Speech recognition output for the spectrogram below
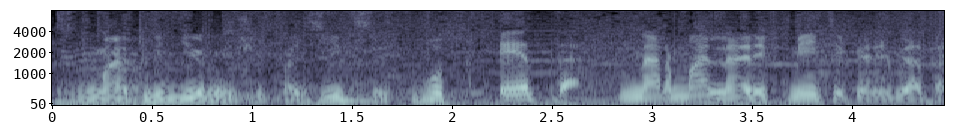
занимают лидирующие позиции. Вот это нормальная арифметика, ребята.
